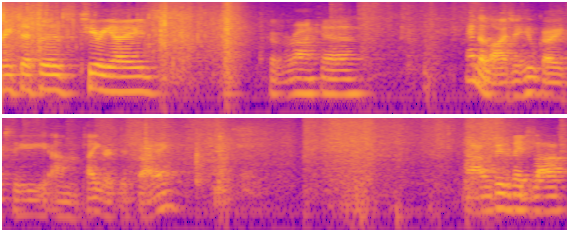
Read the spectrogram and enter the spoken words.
Recesses, Cheerios for Veronica and Elijah. He'll go to um, playgroup this Friday. Uh, we'll do the veg last.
